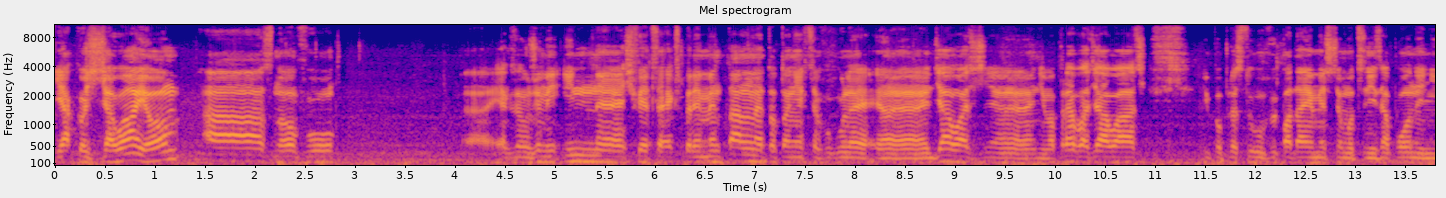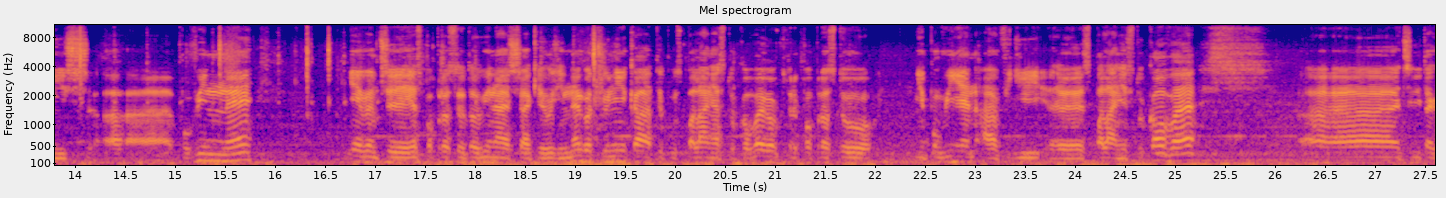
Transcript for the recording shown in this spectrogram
jakoś działają, a znowu e, jak założymy inne świece eksperymentalne, to to nie chce w ogóle e, działać, nie ma prawa działać i po prostu wypadają jeszcze mocniej zapłony niż e, powinny. Nie wiem, czy jest po prostu to wina jeszcze jakiegoś innego czujnika typu spalania stukowego, który po prostu nie powinien, a widzi e, spalanie stukowe, e, czyli tak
